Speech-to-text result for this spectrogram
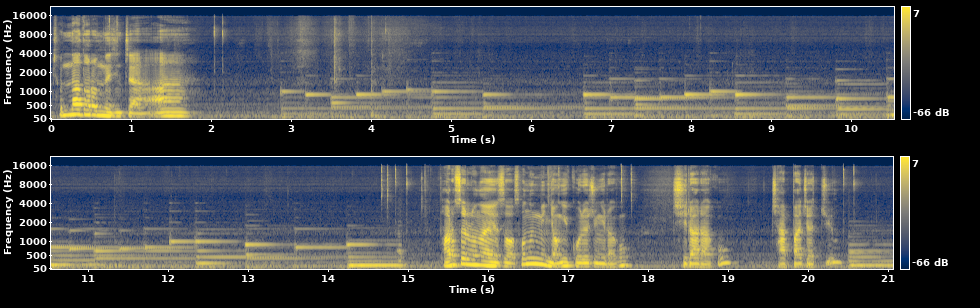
존나 더럽네 진짜 아 바르셀로나에서 손흥민 영입 고려 중이라고? 지랄하고? 자빠졌쥬?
